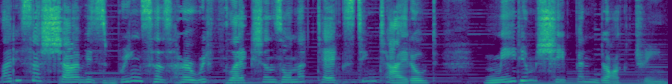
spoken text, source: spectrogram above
Larissa Chaves brings us her reflections on a text entitled Mediumship and Doctrine.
